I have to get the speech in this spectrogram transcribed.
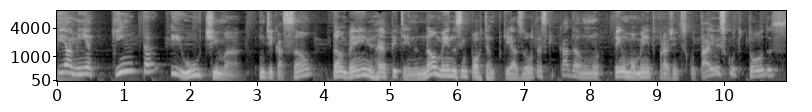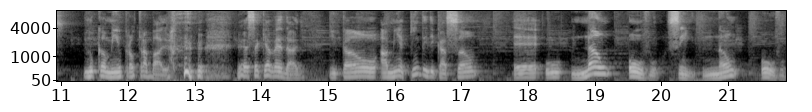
E a minha quinta e última indicação também repetindo, não menos importante que as outras, que cada uma tem um momento para a gente escutar, eu escuto todos no caminho para o trabalho. Essa é que é a verdade. Então, a minha quinta indicação é o não ovo. Sim, não ovo.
